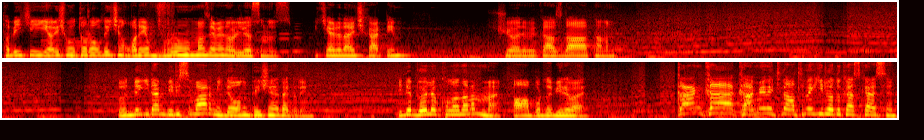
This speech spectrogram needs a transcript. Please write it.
Tabii ki yarış motoru olduğu için oraya vurur vurmaz hemen ölüyorsunuz. Bir kere daha çıkartayım. Şöyle bir gaz daha atalım. Önde giden birisi var mıydı? Onun peşine takılayım. Bir de böyle kullanalım mı? Aa burada biri var. Kanka kamyonetin altına giriyorduk az kalsın.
